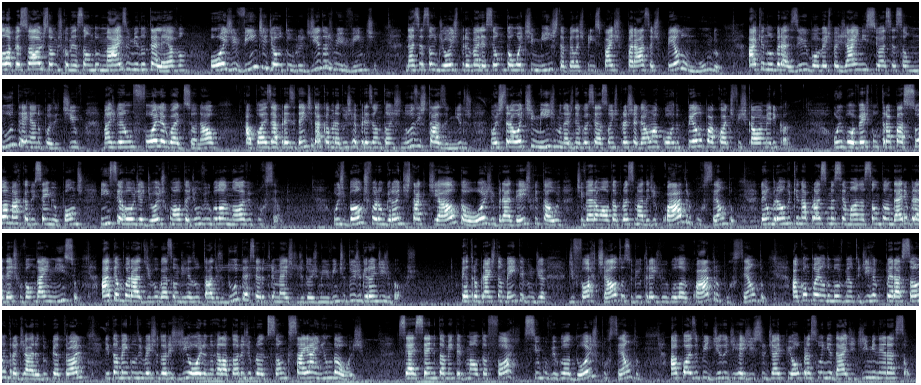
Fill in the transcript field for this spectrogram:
Olá pessoal, estamos começando mais um Minuto Elevam. Hoje, 20 de outubro de 2020. Na sessão de hoje prevaleceu um tom otimista pelas principais praças pelo mundo. Aqui no Brasil, Ibovespa já iniciou a sessão no terreno positivo, mas ganhou um fôlego adicional após a presidente da Câmara dos Representantes nos Estados Unidos mostrar otimismo nas negociações para chegar a um acordo pelo pacote fiscal americano o Ibovespa ultrapassou a marca dos 100 mil pontos e encerrou o dia de hoje com alta de 1,9%. Os bancos foram grande destaque de alta hoje, Bradesco e Itaú tiveram alta aproximada de 4%. Lembrando que na próxima semana, Santander e Bradesco vão dar início à temporada de divulgação de resultados do terceiro trimestre de 2020 dos grandes bancos. Petrobras também teve um dia de forte alta, subiu 3,4%, acompanhando o movimento de recuperação intradiária do petróleo e também com os investidores de olho no relatório de produção que sai ainda hoje. CSN também teve uma alta forte de 5,2% após o pedido de registro de IPO para sua unidade de mineração.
